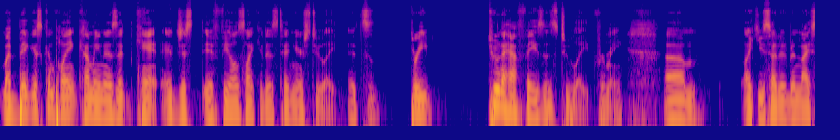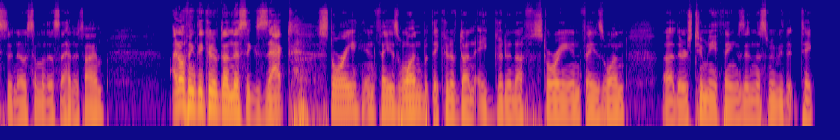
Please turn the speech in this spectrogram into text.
my biggest complaint coming is it can't. It just it feels like it is ten years too late. It's three, two and a half phases too late for me. Um, like you said, it'd been nice to know some of this ahead of time. I don't think they could have done this exact story in phase one, but they could have done a good enough story in phase one. Uh, there's too many things in this movie that take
